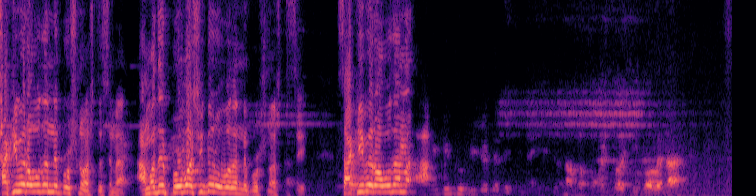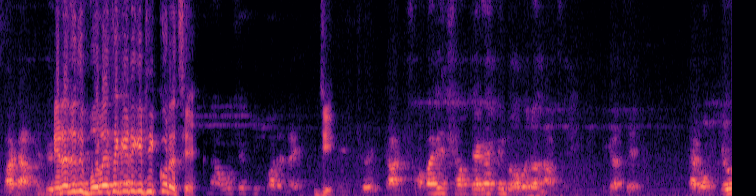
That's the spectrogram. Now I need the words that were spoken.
সাকিবের অবদান প্রশ্ন আসতেছে না। আমাদের প্রবাসীদের অবদানে প্রশ্ন আসতেছে। সাকিবের অবদান এটা যদি বলে থাকে এটা কি ঠিক করেছে? না, অবশ্যই ঠিক করে নাই। জি। সবারই সব জায়গায় কিন্তু অবদান আছে ঠিক আছে? এবং কেউ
